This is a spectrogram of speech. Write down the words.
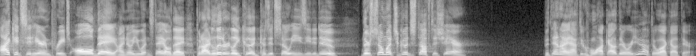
I could sit here and preach all day. I know you wouldn't stay all day, but I literally could because it's so easy to do. There's so much good stuff to share. But then I have to go walk out there where you have to walk out there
